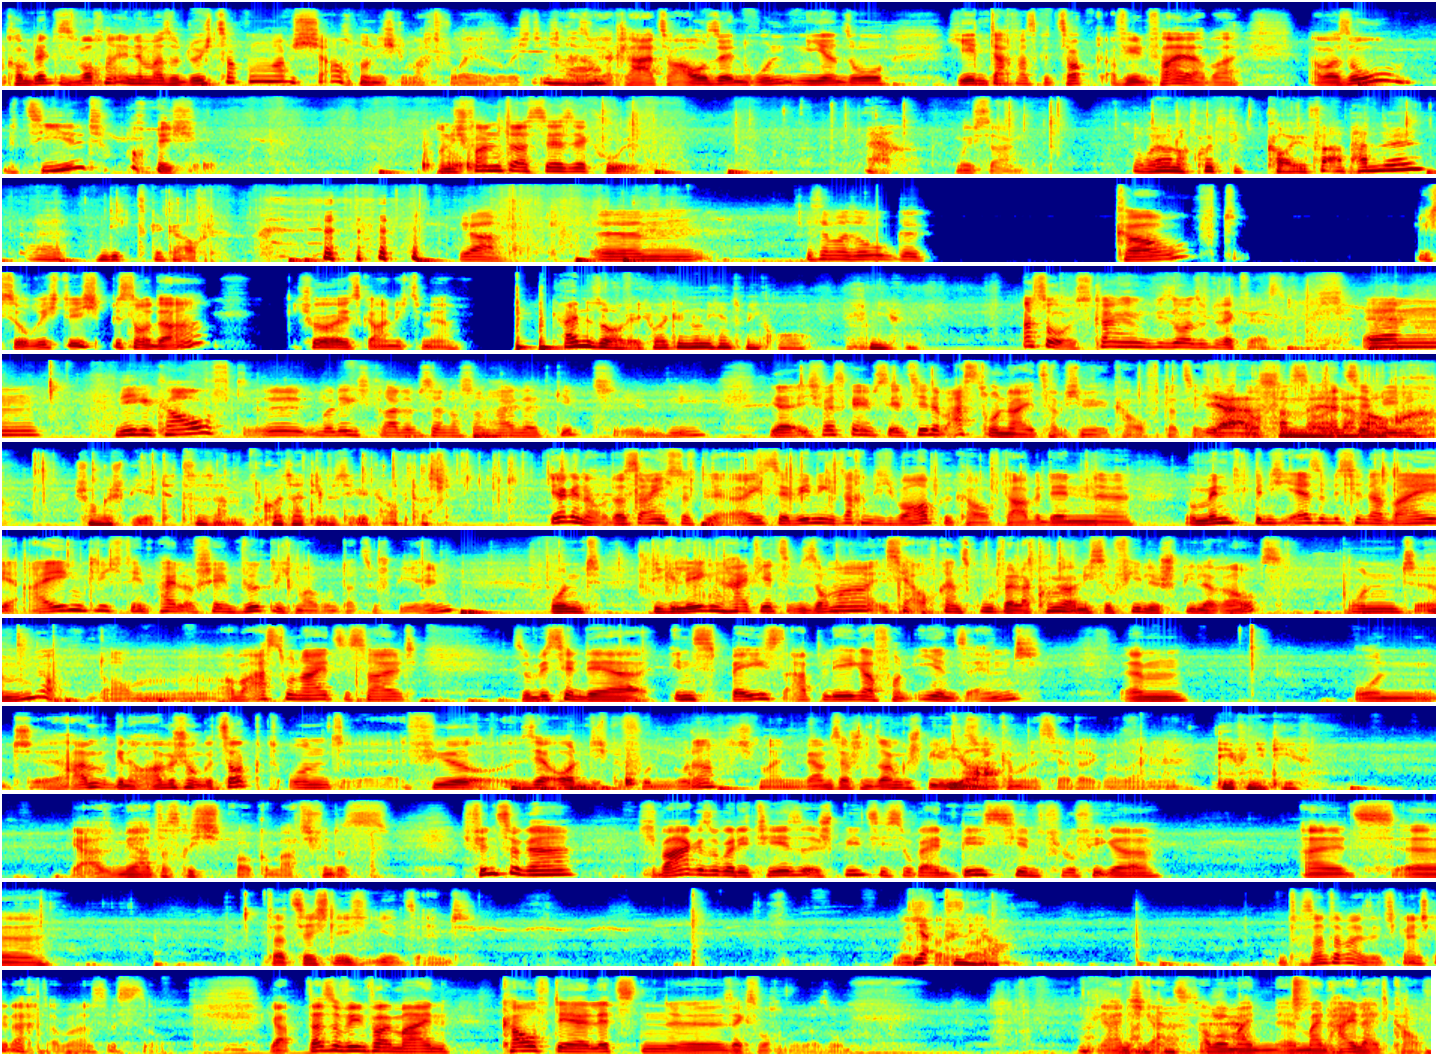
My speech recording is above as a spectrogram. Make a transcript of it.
komplettes Wochenende mal so durchzocken habe ich auch noch nicht gemacht vorher so richtig. Ja. Also ja klar, zu Hause in Runden hier und so, jeden Tag was gezockt, auf jeden Fall, aber, aber so gezielt noch nicht. Und ich fand das sehr, sehr cool. Ja. Muss ich sagen. So, wollen wir noch kurz die Käufe abhandeln? Äh, nichts gekauft. ja. Ähm, ist aber so, gekauft. Nicht so richtig. Bist noch da? Ich höre jetzt gar nichts mehr. Keine Sorge, ich wollte nur nicht ins Mikro schniefen. Ach so, es klang irgendwie so, als ob du weg wärst. Ähm, nee, gekauft. Äh, Überlege ich gerade, ob es da noch so ein Highlight gibt. Irgendwie. Ja, ich weiß gar nicht, ob ich es erzählt habe. Astro Knights habe ich mir gekauft, tatsächlich. Ja, das, das haben wir ja dann auch wenig. schon gespielt zusammen. Kurz nachdem du sie gekauft hast. Ja, genau. Das ist eigentlich, das, eigentlich der wenigen Sachen, die ich überhaupt gekauft habe, denn äh, Moment bin ich eher so ein bisschen dabei, eigentlich den Pile of Shame wirklich mal runterzuspielen. Und die Gelegenheit jetzt im Sommer ist ja auch ganz gut, weil da kommen ja auch nicht so viele Spiele raus. Und ähm, ja, äh, aber Astro Knights ist halt so ein bisschen der In-Space-Ableger von Ian's End. Ähm, und äh, haben, genau, haben wir schon gezockt und äh, für sehr ordentlich befunden, oder? Ich meine, wir haben es ja schon zusammengespielt, Ja. deswegen kann man das ja direkt mal sagen. Ne? Definitiv. Ja, also mir hat das richtig Bock gemacht. Ich finde das, ich finde sogar, ich wage sogar die These, es spielt sich sogar ein bisschen fluffiger als äh, tatsächlich Ian's End. Muss Ja, fast ich sagen. auch. Interessanterweise hätte ich gar nicht gedacht, aber es ist so. Ja, das ist auf jeden Fall mein Kauf der letzten äh, sechs Wochen oder so. Ja, nicht ganz, aber mein, äh, mein Highlight-Kauf.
